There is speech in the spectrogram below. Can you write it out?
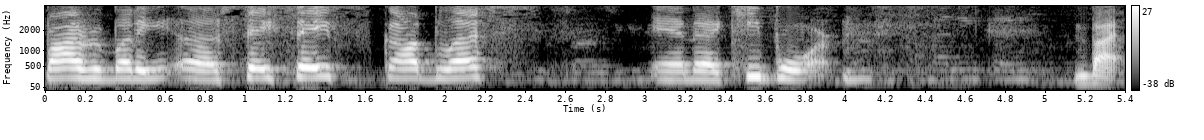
Bye, everybody. Uh, stay safe. God bless, and uh, keep warm. Bye.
